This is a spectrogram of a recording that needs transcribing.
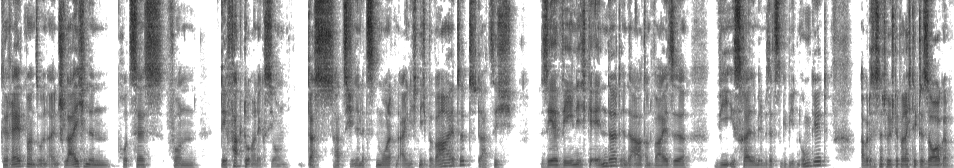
gerät man so in einen schleichenden Prozess von de facto Annexion. Das hat sich in den letzten Monaten eigentlich nicht bewahrheitet. Da hat sich sehr wenig geändert in der Art und Weise, wie Israel mit den besetzten Gebieten umgeht. Aber das ist natürlich eine berechtigte Sorge,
